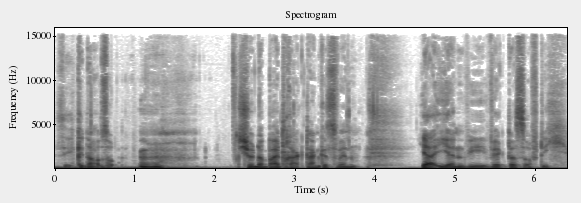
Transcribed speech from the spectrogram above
Sehe ich genauso. Mhm. Schöner Beitrag, danke Sven. Ja, Ian, wie wirkt das auf dich?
